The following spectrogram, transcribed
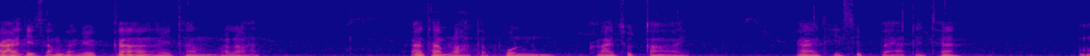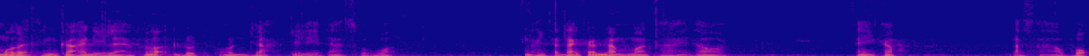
กายที่สำคัญคือกายทำอรหัตกายทำอรหัตผล กายสุดท้าย กายที่สิบแปดนะจ๊ะ เมื่อถึงกายนี้แล้วก็หลุดพ้นจากกิเลสอาสวะ หลังจากนั้นก็นำมาถ่ายทอด ให้กับพระสาวก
